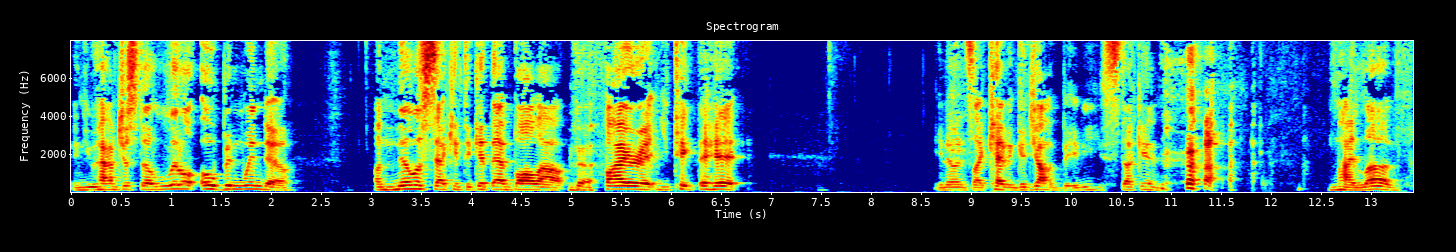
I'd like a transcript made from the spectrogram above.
and you have just a little open window. A millisecond to get that ball out. You fire it, you take the hit. You know, and it's like, Kevin, good job, baby. You stuck in. My love.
